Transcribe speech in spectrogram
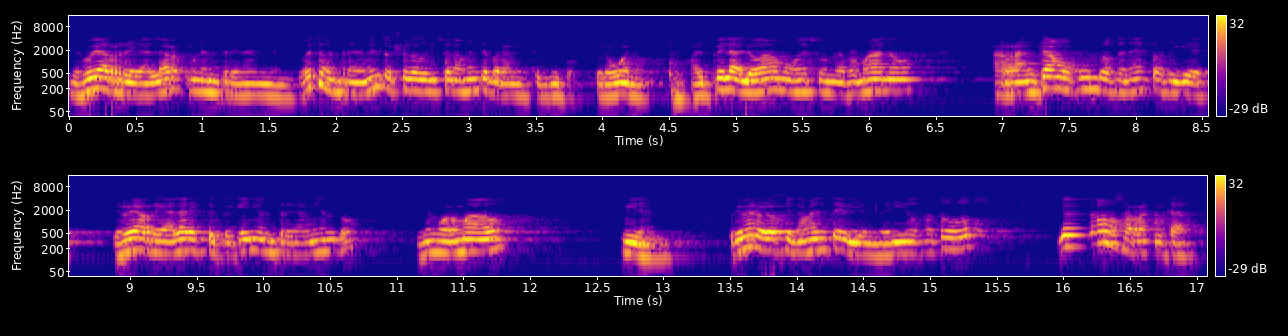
les voy a regalar un entrenamiento. Estos entrenamientos yo los doy solamente para mis equipos. Pero bueno, al Pela lo amo, es un hermano. Arrancamos juntos en esto, así que les voy a regalar este pequeño entrenamiento que tengo armado. Miren, primero lógicamente, bienvenidos a todos. Y ahora vamos a arrancar.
